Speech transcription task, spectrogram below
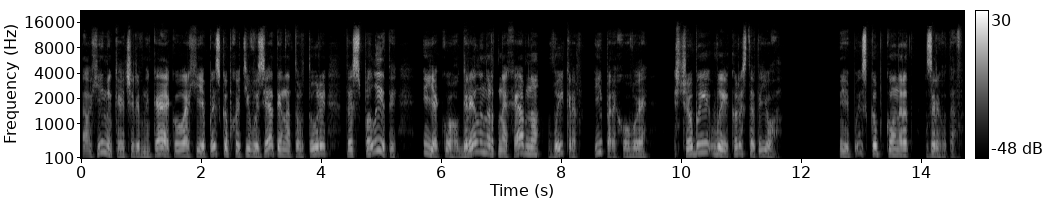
алхіміка і чарівника, якого архієпископ хотів узяти на тортури та спалити, і якого Греленорд нахабно викрав і переховує, щоби використати його. Єпископ Конрад зреготав.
